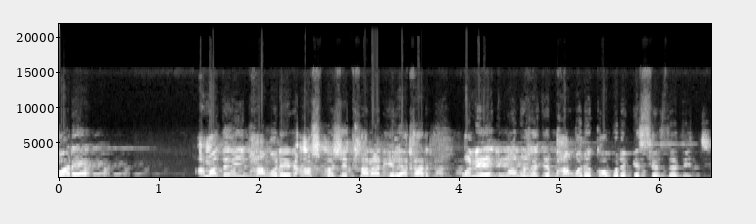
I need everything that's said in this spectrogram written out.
করে। আমাদের এই ভাঙরের আশপাশে থানার এলাকার অনেক মানুষ আছে ভাঙরে কবরেকে সেজদা দিচ্ছে,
